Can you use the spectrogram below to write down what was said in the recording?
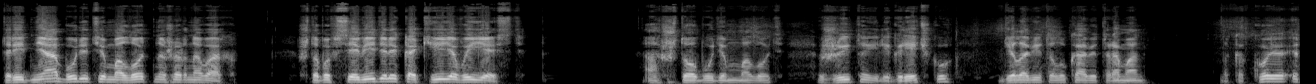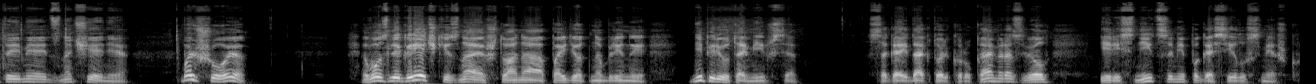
Три дня будете молоть на жерновах, чтобы все видели, какие вы есть. А что будем молоть? жито или гречку, деловито лукавит Роман. Но какое это имеет значение? Большое. Возле гречки, зная, что она пойдет на блины, не переутомишься. Сагайдак только руками развел и ресницами погасил усмешку.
